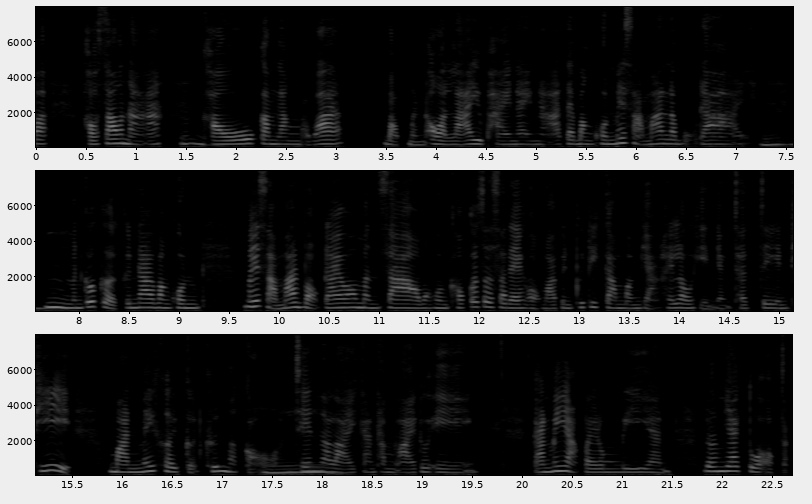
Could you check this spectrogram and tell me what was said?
ว่า เขาเศร้านะอืมเขากำลังแบบว่าแบบเหมือนอ่อนล้าอยู่ภายในนะ แต่บางคนไม่สามารถระบุได้ อือืมมมันก็เกิดขึ้นได้บางคนไม่สามารถบอกได้ว่ามันเศร้า บางคนเขาก็จะแสดงออกมาเป็นพฤติกรรมบางอย่างให้เราเห็นอย่างชัดเจนที่มันไม่เคยเกิดขึ้นมาก่ออืนเช่นอะมไรการทำร้ายตัวเอง การไม่อยากไปโรงเรียน เริ่มแยกตัวออกจาก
